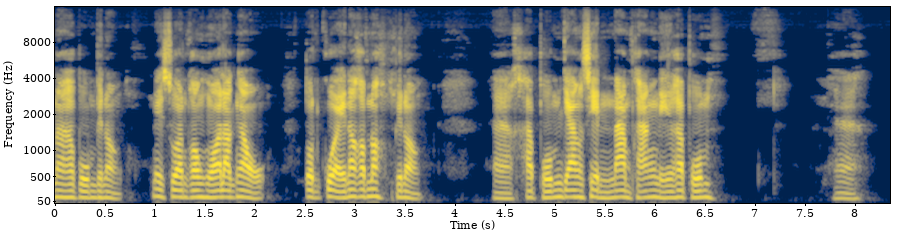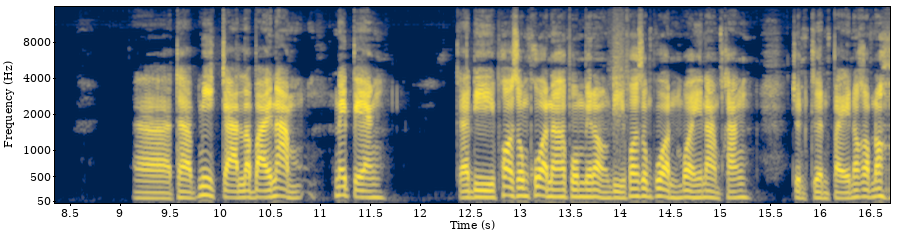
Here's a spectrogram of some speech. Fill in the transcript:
นะครับผมพี่น้องในส่วนของหัวหลักเงาต้นกล้วยเนาะครับเนาะพี่น้องอ่าครับผมอยางเช่นน้ำค้างนี่ครับผมอ่าอ่าถ้ามีการระบายน้ำในแปลงก็ดีพ่อสมควรนะครับผมพี่น้องดีพ่อสมควรบ่ให้น้ำค้างจนเกินไปเนาะครับเนาะ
